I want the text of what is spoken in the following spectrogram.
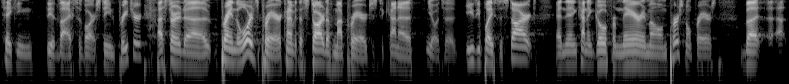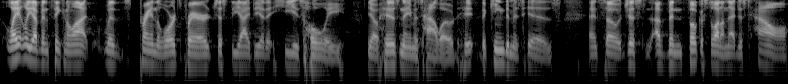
taking the advice of our esteemed preacher, I started uh, praying the Lord's Prayer kind of at the start of my prayer, just to kind of, you know, it's an easy place to start and then kind of go from there in my own personal prayers. But uh, lately, I've been thinking a lot with praying the Lord's Prayer, just the idea that He is holy. You know, His name is hallowed, the kingdom is His. And so, just I've been focused a lot on that, just how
